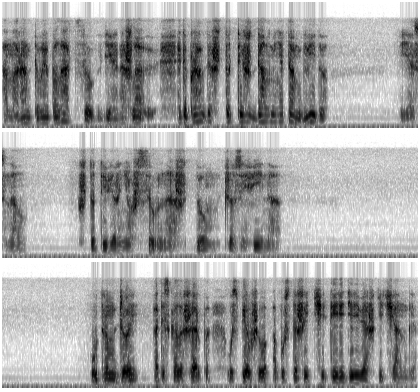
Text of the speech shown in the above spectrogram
Амарантовое палаццо, где я нашла... Это правда, что ты ждал меня там, Гвидо? Я знал, что ты вернешься в наш дом, Джозефина. Утром Джой отыскала Шерпа, успевшего опустошить четыре деревяшки Чанга.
